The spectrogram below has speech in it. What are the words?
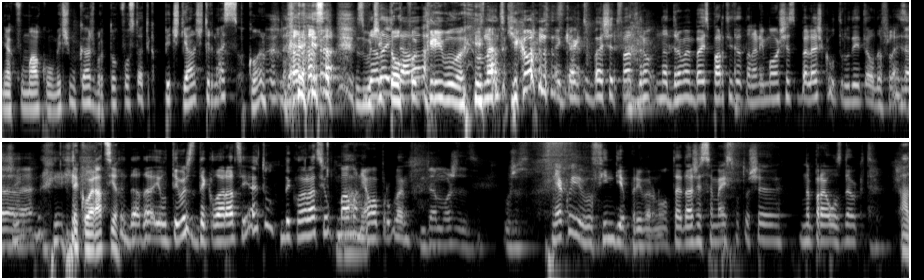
някакво малко момиче, му кажеш, брат, то какво става така? Пич, тя на 14, спокойно. Звучи Да, да, и толкова криво. Познавам такива хора. Е, както беше това дръм, на дръмен бейс партитата, нали, можеше с бележка от родител да влезеш. Да, да. Декларация. да, да, и отиваш с декларация. Ето, декларация от мама, Да. няма проблем. Да, може да. Ужас. Някой в Индия, примерно, те даже семейството ще направило сделката. А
